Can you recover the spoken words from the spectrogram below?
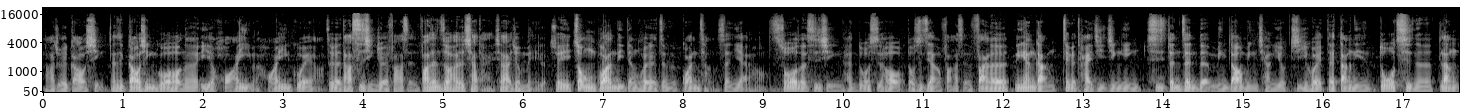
然后就会高兴。但是高兴过后呢，一有华裔嘛，华裔贵啊，这个他事情就会发生，发生之后他就下台，下台就没了。所以纵观李登辉的整个官场生涯哈，所有的事情很多时候都是这样发生，反而林洋港这个台籍精英是真正的明刀明枪，有机会在当年多次呢让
